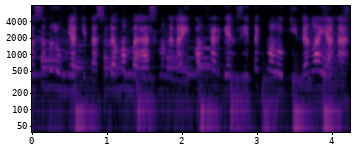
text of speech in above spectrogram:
video sebelumnya kita sudah membahas mengenai konvergensi teknologi dan layanan.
